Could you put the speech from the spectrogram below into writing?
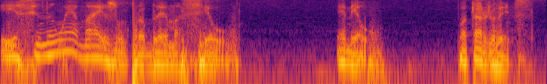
esse não é mais um problema seu, é meu. Boa tarde, ouvintes.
